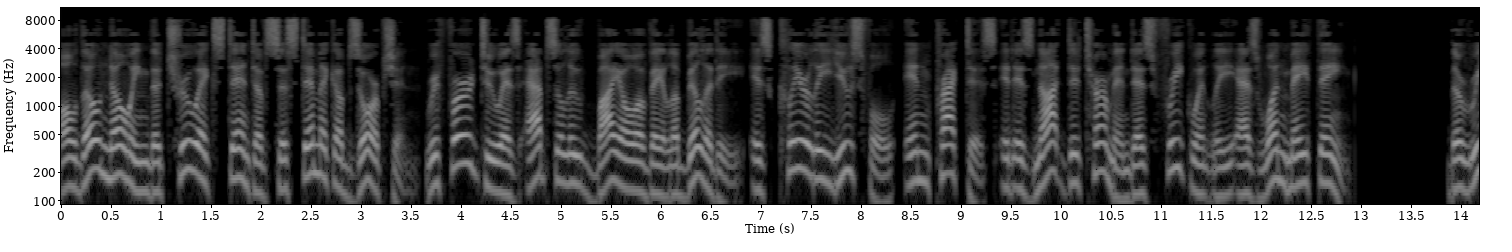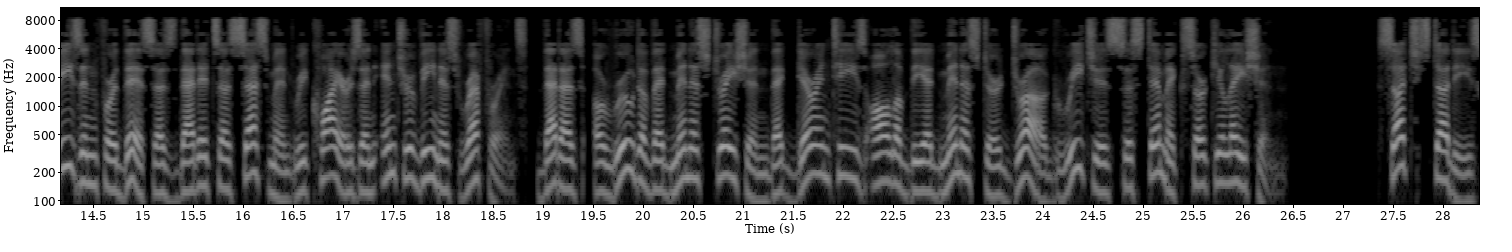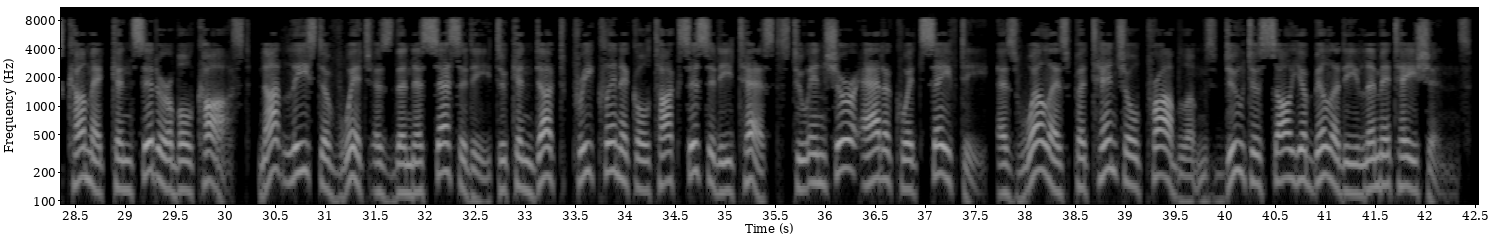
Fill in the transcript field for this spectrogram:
Although knowing the true extent of systemic absorption referred to as absolute bioavailability is clearly useful, in practice it is not determined as frequently as one may think. The reason for this is that its assessment requires an intravenous reference, that is, a route of administration that guarantees all of the administered drug reaches systemic circulation. Such studies come at considerable cost, not least of which is the necessity to conduct preclinical toxicity tests to ensure adequate safety, as well as potential problems due to solubility limitations.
